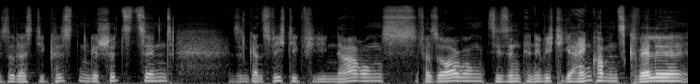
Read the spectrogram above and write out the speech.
sodass die Küsten geschützt sind sind ganz wichtig für die Nahrungsversorgung. Sie sind eine wichtige Einkommensquelle,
